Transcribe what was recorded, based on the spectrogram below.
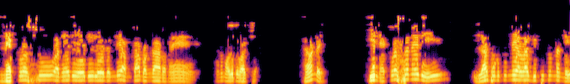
నెక్లెస్ అనేది ఏదీ లేదండి అంతా బంగారమే. అని మొదటి వాక్యం. ఏమండి? ఈ నెక్లెస్ అనేది ఇలా పుడుతుంది అలా గిట్టుతుందండి.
